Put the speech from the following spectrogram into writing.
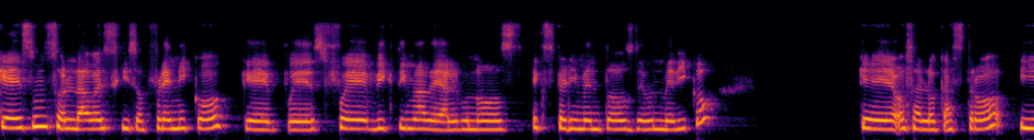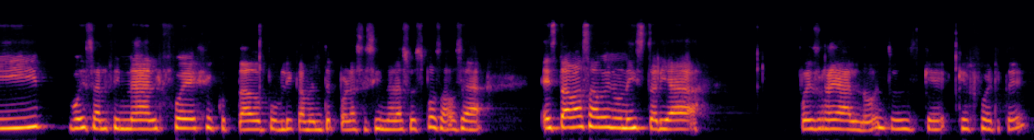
que es un soldado esquizofrénico que pues fue víctima de algunos experimentos de un médico que, o sea, lo castró y pues al final fue ejecutado públicamente por asesinar a su esposa. O sea, está basado en una historia pues real, ¿no? Entonces, qué, qué fuerte.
